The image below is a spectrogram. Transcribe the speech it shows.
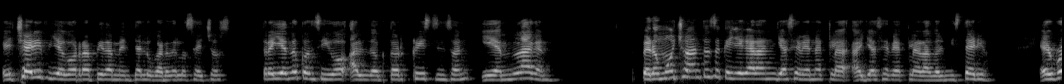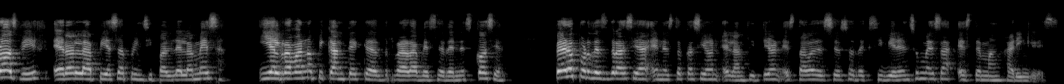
el sheriff llegó rápidamente al lugar de los hechos, trayendo consigo al doctor Christensen y M. Lagan, pero mucho antes de que llegaran ya se, ya se había aclarado el misterio. El roast beef era la pieza principal de la mesa y el rábano picante que rara vez se da en Escocia. Pero por desgracia, en esta ocasión el anfitrión estaba deseoso de exhibir en su mesa este manjar inglés.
